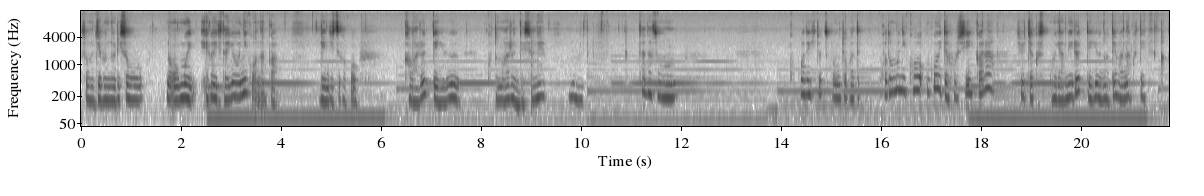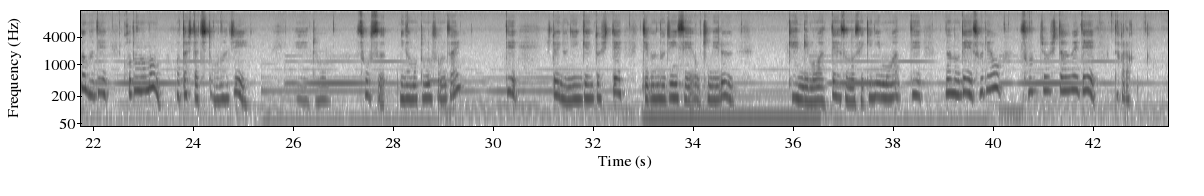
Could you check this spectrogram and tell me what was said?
その自分の理想の思い描いてたようにこうなんか現実がこう変わるっていうこともあるんですよね。うん、ただそのここで一つポイントがあって子供にこう動いてほしいから執着をやめるっていうのではなくてあくまで子供も私たちと同じ、ソース源の存在で一人の人間として自分の人生を決める権利もあってその責任もあってなのでそれを尊重した上でだから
